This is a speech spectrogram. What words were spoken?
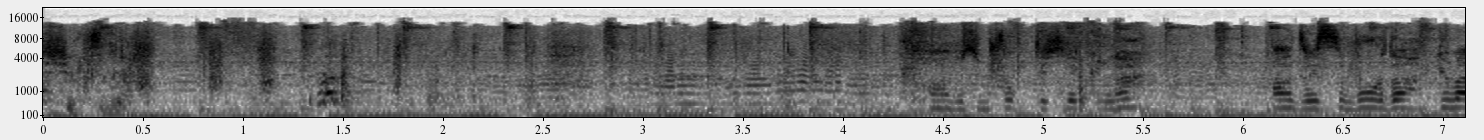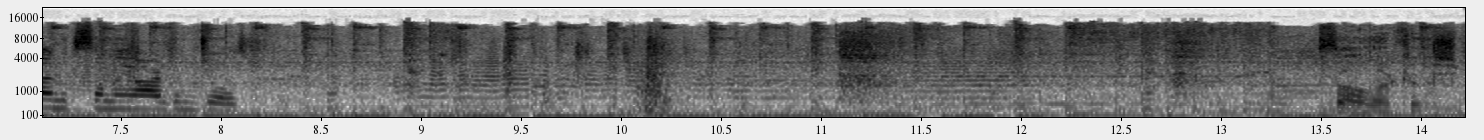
Teşekkürler. Abicim çok teşekkürler. Adresi burada. Güvenlik sana yardımcı olur. Sağ ol arkadaşım.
